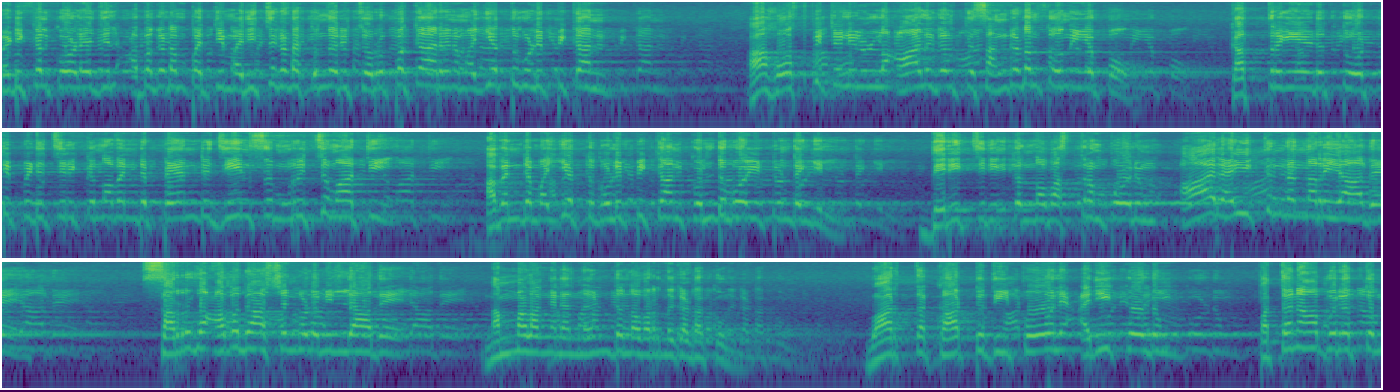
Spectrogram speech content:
മെഡിക്കൽ കോളേജിൽ അപകടം പറ്റി മരിച്ചു കിടക്കുന്ന ഒരു ചെറുപ്പക്കാരന് മയ്യത്ത് കുളിപ്പിക്കാൻ ആ ഹോസ്പിറ്റലിലുള്ള ആളുകൾക്ക് സങ്കടം തോന്നിയപ്പോ കത്രികയെടുത്ത് ഒട്ടിപ്പിടിച്ചിരിക്കുന്നവന്റെ പാന്റ് ജീൻസ് മുറിച്ചു മാറ്റി അവന്റെ മയ്യത്ത് കുളിപ്പിക്കാൻ കൊണ്ടുപോയിട്ടുണ്ടെങ്കിൽ ധരിച്ചിരിക്കുന്ന വസ്ത്രം പോലും ആരയിക്കുന്നെന്നറിയാതെ സർവ അവകാശങ്ങളും ഇല്ലാതെ നമ്മൾ അങ്ങനെ നീണ്ടു നവർന്ന് കിടക്കും. വാർത്ത കാട്ടുതീ പോലെ അരീക്കോടും പത്തനാപുരത്തും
